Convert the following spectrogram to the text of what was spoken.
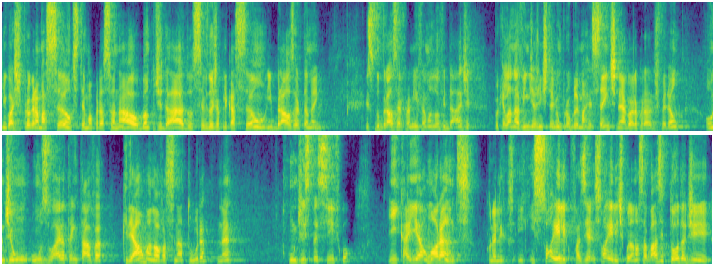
Linguagem de programação, sistema operacional, banco de dados, servidor de aplicação e browser também. Isso do browser para mim foi uma novidade, porque lá na Vind a gente teve um problema recente, né, agora para a hora de verão, onde um, um, usuário tentava criar uma nova assinatura, né, com um dia específico, e caía uma hora antes. Quando ele, e, e só ele fazia, só ele, tipo, da nossa base toda de,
